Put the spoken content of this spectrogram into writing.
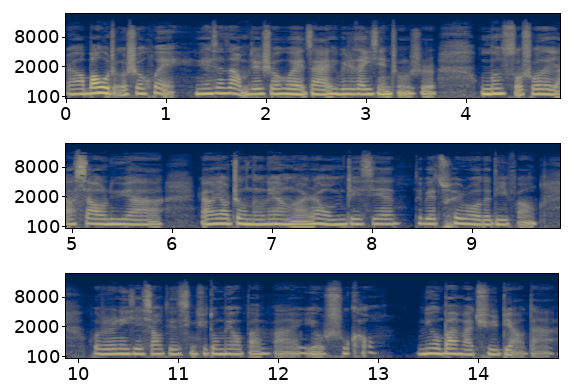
然后包括整个社会，你看现在我们这个社会，在特别是在一线城市，我们所说的要效率啊，然后要正能量啊，让我们这些特别脆弱的地方，或者是那些消极的情绪都没有办法有出口，没有办法去表达，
